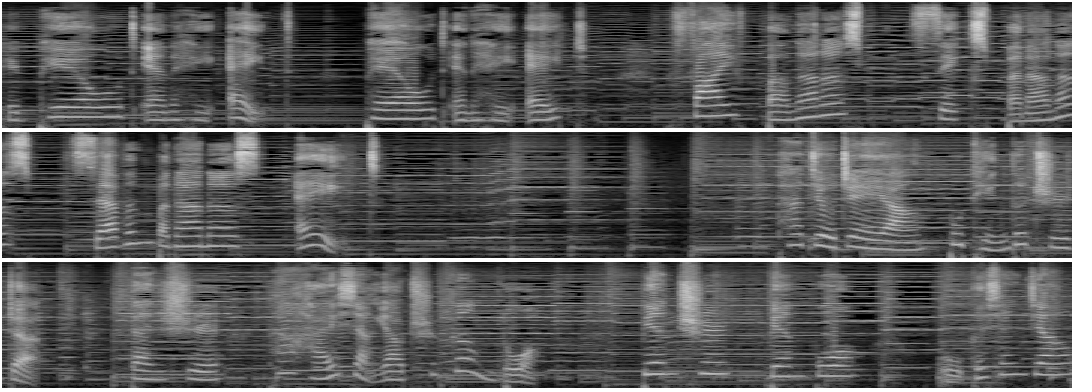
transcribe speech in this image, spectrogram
He peeled and he ate, peeled and he ate. Five bananas, six bananas, seven bananas, eight. 他就这样不停地吃着，但是他还想要吃更多，边吃边剥，五个香蕉，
